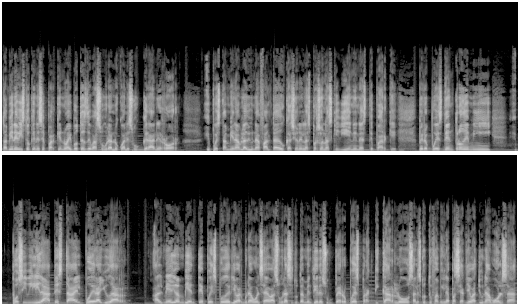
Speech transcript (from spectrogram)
También he visto que en ese parque no hay botes de basura, lo cual es un gran error. Y pues también habla de una falta de educación en las personas que vienen a este parque, pero pues dentro de mi posibilidad está el poder ayudar al medio ambiente, pues poder llevarme una bolsa de basura. Si tú también tienes un perro, puedes practicarlo. Sales con tu familia a pasear, llévate una bolsa.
